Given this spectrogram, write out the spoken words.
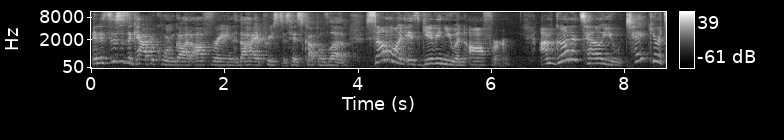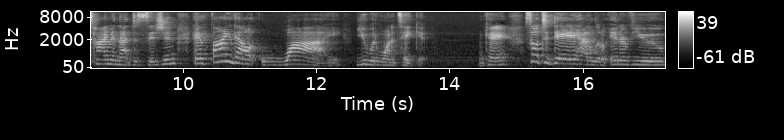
And it's, this is a Capricorn God offering the high priestess his cup of love. Someone is giving you an offer. I'm going to tell you, take your time in that decision and find out why you would want to take it. Okay, so today I had a little interview,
